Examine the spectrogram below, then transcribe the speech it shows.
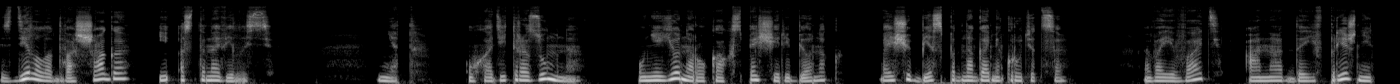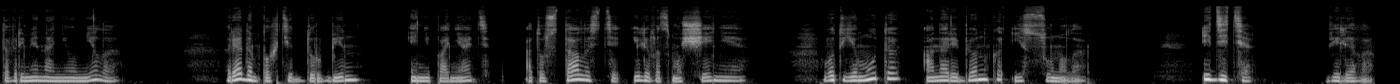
Сделала два шага и остановилась. Нет, уходить разумно. У нее на руках спящий ребенок, а еще бес под ногами крутится. Воевать она, да и в прежние-то времена не умела. Рядом пыхтит дурбин, и не понять, от усталости или возмущения — вот ему-то она ребенка и сунула. «Идите», — велела.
